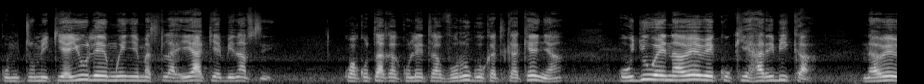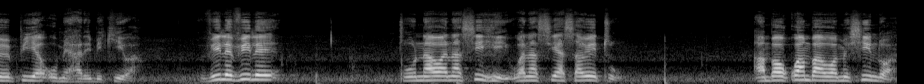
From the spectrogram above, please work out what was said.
kumtumikia yule mwenye maslahi yake ya binafsi kwa kutaka kuleta vurugu katika Kenya, ujue na wewe kukiharibika, na wewe pia umeharibikiwa. Vile vile tuna wanasihi wanasiasa wetu ambao kwamba wameshindwa,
